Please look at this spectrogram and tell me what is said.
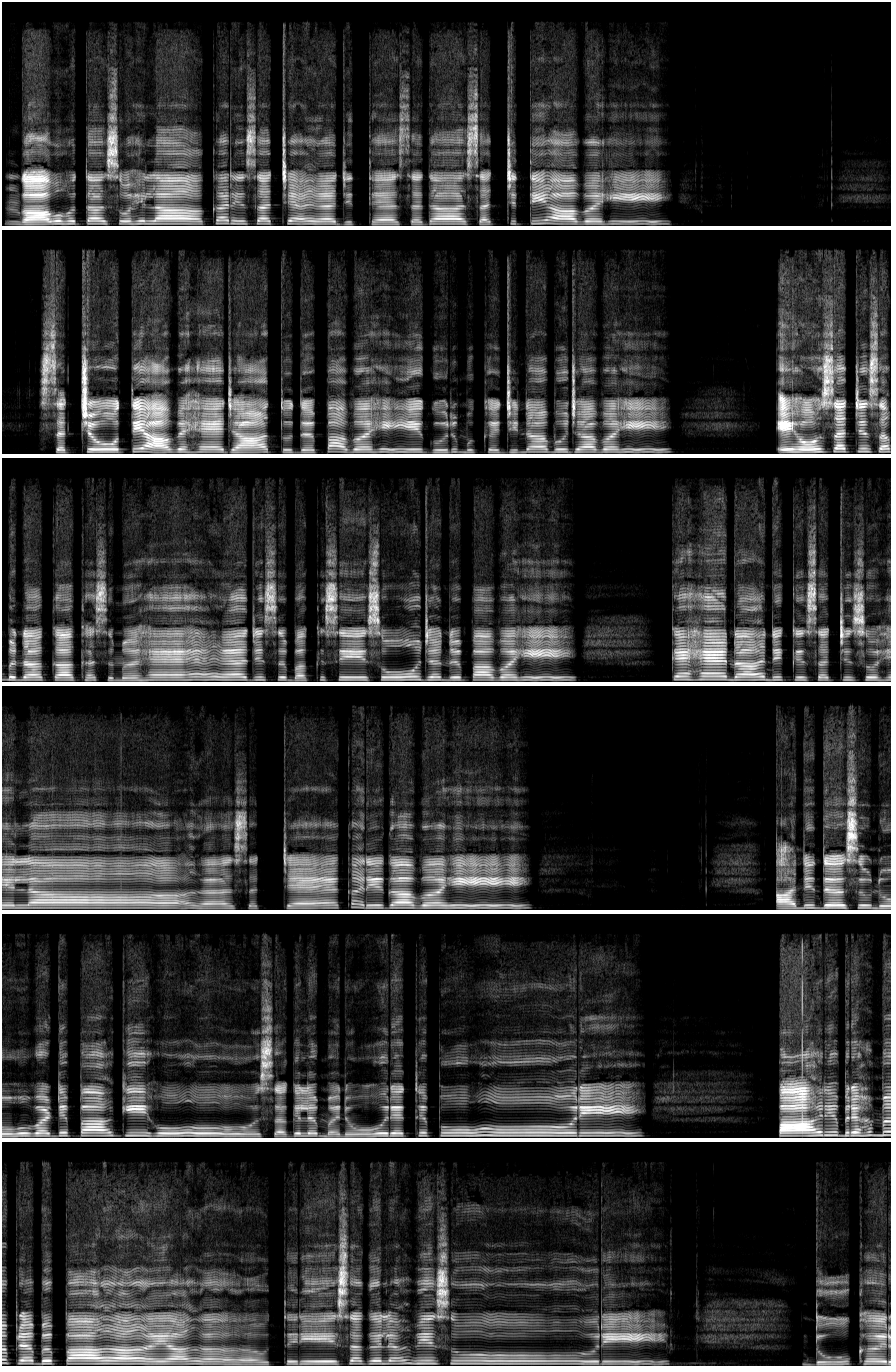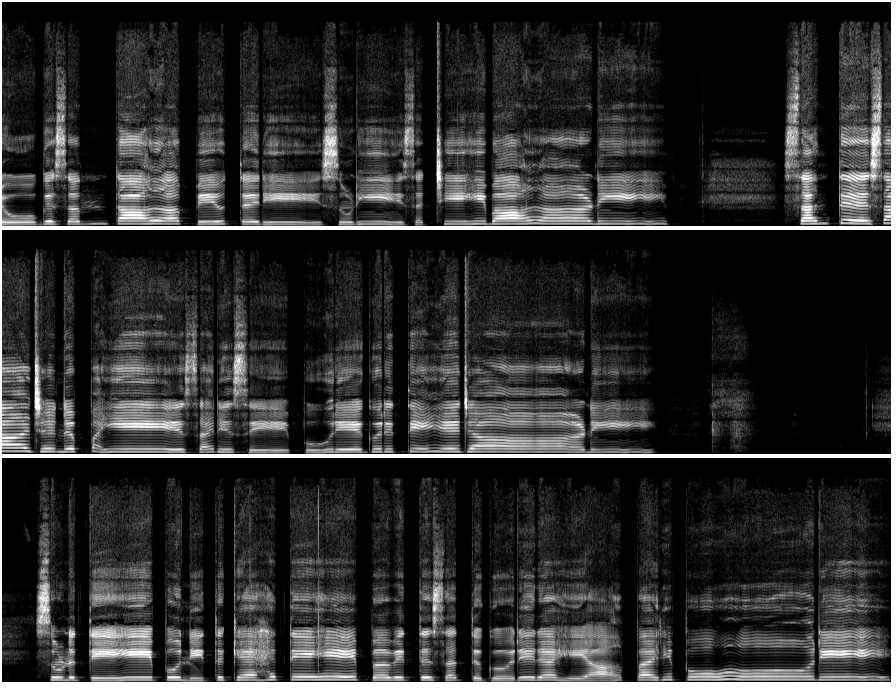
ਗਾਵੋ ਗਾਵੋ ਤਾ ਸੋਹਿਲਾ ਕਰ ਸਚੈ, ਜਿਥੈ ਸਦਾ ਸਚ ਧਿਆਵਹੀ। ਸਚੋ ਧਿਆਵਹਿ ਜਾ ਤੁਧ ਭਾਵਹਿ, ਗੁਰਮੁਖ ਜਿਨਾ 부ਝਾਵਹਿ ਇਹੋ ਸਚ ਸਭਨਾ ਕਾ ਖਸਮ ਹੈ, ਜਿਸ ਬਖਸੇ ਸੋ ਜਨ ਪਾਵਹਿ। ਕਹਿ ਨਾਨਕ ਸੱਚ ਸੁਹੇਲਾ, ਸਚੈ ਕਰ ਗਾਵਹਿ। ਆਨੰਦ ਸੁਨੋ ਵਡ ਪਾਗੀ ਹੋ, ਸਗਲ ਮਨੋਰਥ ਪੂਰੇ। ਪਾਰ ਬ੍ਰਹਮ ਪ੍ਰਭ ਪਾਇਆ, ਉਤਰੇ ਸਗਲ ਵਿਸੂਰੇ। ਦੁਖ ਰੋਗ ਸੰਤਾ ਸੰਤਾਪ ਉਤਰੇ, ਸੁਣੀ ਸੱਚੀ ਬਾਣੀ। ਸੰਤ ਸਾਜਨ ਪਏ ਸਰਸੇ ਪੂਰੇ ਗੁਰ ਤੇ ਜਾਣੀ। ਸੁਣਤੇ ਪੁਨੀਤ ਕਹਤੇ, ਪਵਿੱਤ ਸਤਗੁਰ ਰਹਿਆ ਪਰਿਪੂਰੇ।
